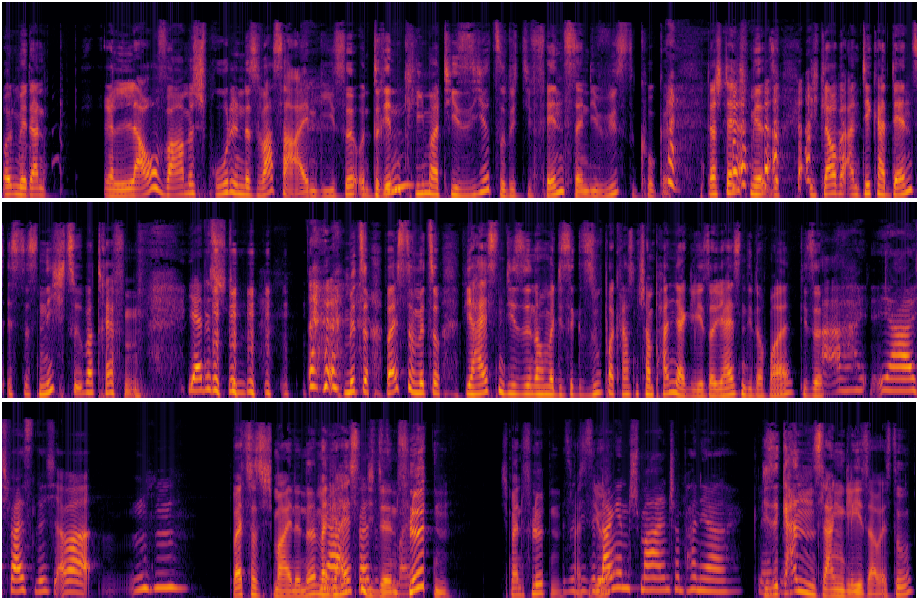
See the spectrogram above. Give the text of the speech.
und mir dann lauwarmes, sprudelndes Wasser eingieße und drin Mhm. klimatisiert so durch die Fenster in die Wüste gucke. Da stelle ich mir, so, ich glaube, an Dekadenz ist es nicht zu übertreffen. Ja, das stimmt. Mit so, weißt du, mit so, wie heißen diese nochmal, diese super krassen Champagnergläser, wie heißen die nochmal? Diese, ah, ja, ich weiß nicht, aber mhm. weißt du, was ich meine, ne? Meine, Ja, wie heißen die denn? Flöten. Ich meine Flöten. so heißen diese die, langen, schmalen Champagner. Diese ganz langen Gläser, weißt du? Ich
